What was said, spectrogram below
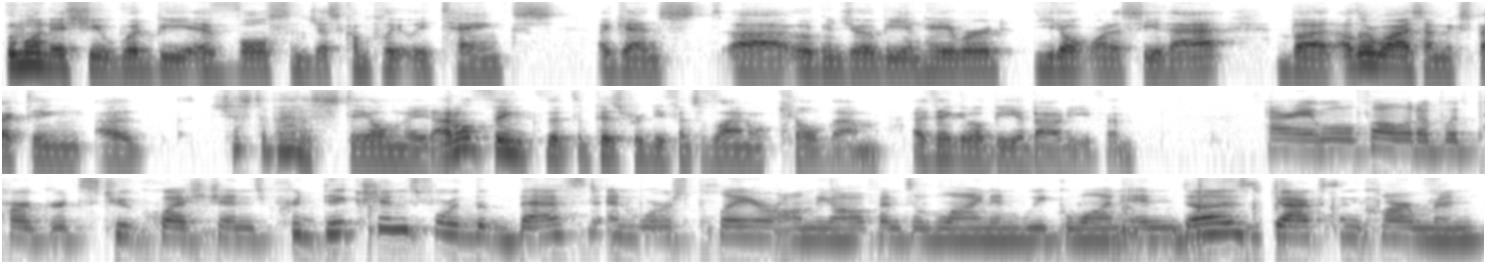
The one issue would be if Volson just completely tanks against uh, Ogunjobi and Heyward. You don't want to see that, but otherwise, I'm expecting a just about a stalemate. I don't think that the Pittsburgh defensive line will kill them. I think it'll be about even. All right, we'll follow it up with Parker's two questions. Predictions for the best and worst player on the offensive line in week one. And does Jackson Carman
